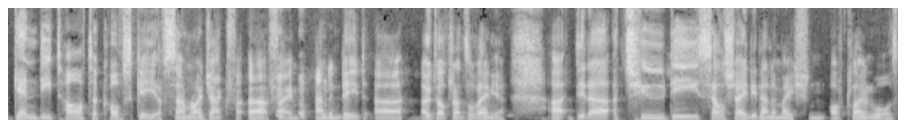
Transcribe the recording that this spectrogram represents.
Genndy Tartakovsky of Samurai Jack fa- uh, fame and indeed uh, Hotel Transylvania uh, did a, a 2D cell shaded animation of Clone Wars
